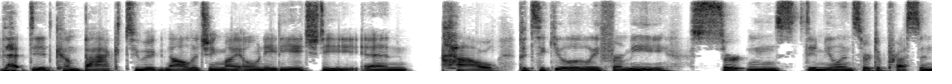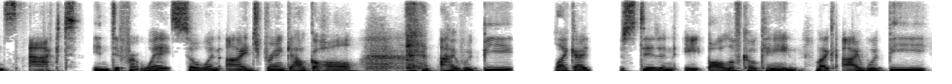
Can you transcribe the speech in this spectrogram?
that did come back to acknowledging my own ADHD and how, particularly for me, certain stimulants or depressants act in different ways. So when I drank alcohol, I would be like I just did an eight ball of cocaine. Like I would be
